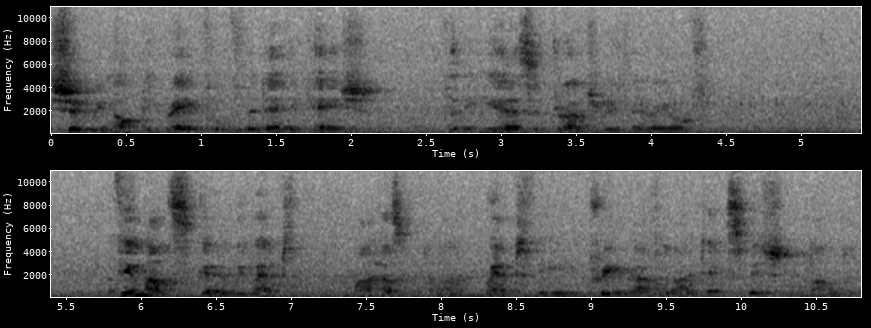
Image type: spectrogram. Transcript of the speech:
Should we not be grateful for the dedication, for the years of drudgery very often? A few months ago, we went, my husband and I, went to the pre-Raphaelite exhibition in London.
